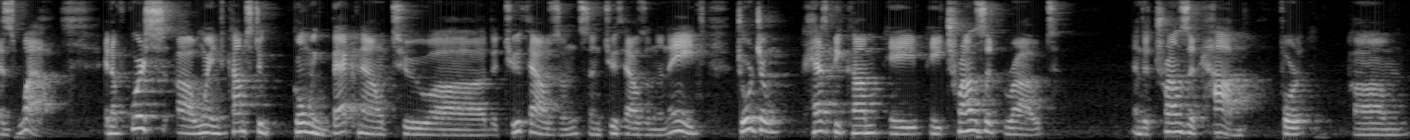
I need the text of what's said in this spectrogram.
as well. And of course, uh, when it comes to going back now to uh, the 2000s and 2008, Georgia has become a, a transit route and the transit hub for um,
